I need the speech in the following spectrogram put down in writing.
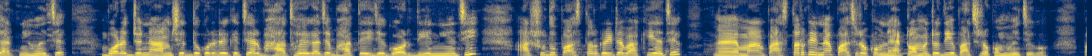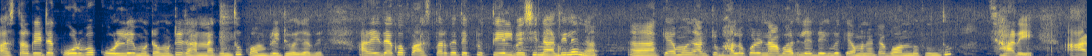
চাটনি হয়েছে। বরের জন্য আম সেদ্ধ করে রেখেছি, আর ভাত হয়ে গেছে। ভাতে এই যে গড় দিয়ে নিয়েছি। আর শুধু পাঁচ তরকারিটা বাকি আছে। পাঁচ তরকারি না, পাঁচ রকম না হ্যাঁ টমেটো দিয়ে পাঁচ রকম হয়েছে গো। পাঁচ তরকারিটা করব, করলেই মোটামুটি রান্না কিন্তু কমপ্লিট হয়ে যাবে। আর এই দেখো, পাঁচ তরকারিতে একটু তেল বেশি না দিলে না কেমন আর একটু ভালো করে না ভাজলে দেখবে কেমন একটা গন্ধ কিন্তু ছাড়ে। আর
